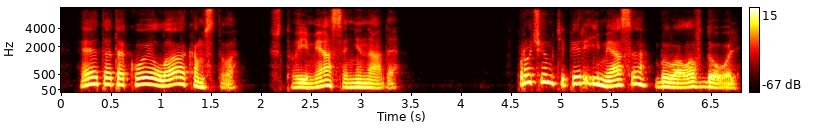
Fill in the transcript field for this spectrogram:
– это такое лакомство, что и мяса не надо. Впрочем, теперь и мясо бывало вдоволь.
